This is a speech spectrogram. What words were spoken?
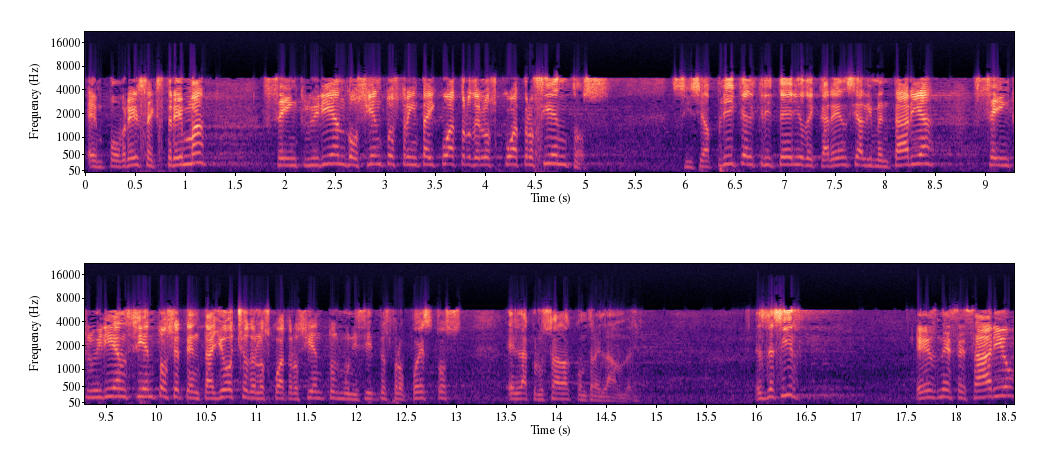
en pobreza extrema, se incluirían 234 de los 400. Si se aplica el criterio de carencia alimentaria, se incluirían 178 de los 400 municipios propuestos en la cruzada contra el hambre. Es decir, es necesario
